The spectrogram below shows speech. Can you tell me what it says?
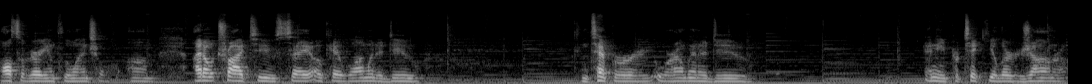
also very influential. Um, I don't try to say, okay, well, I'm going to do contemporary or I'm going to do any particular genre.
